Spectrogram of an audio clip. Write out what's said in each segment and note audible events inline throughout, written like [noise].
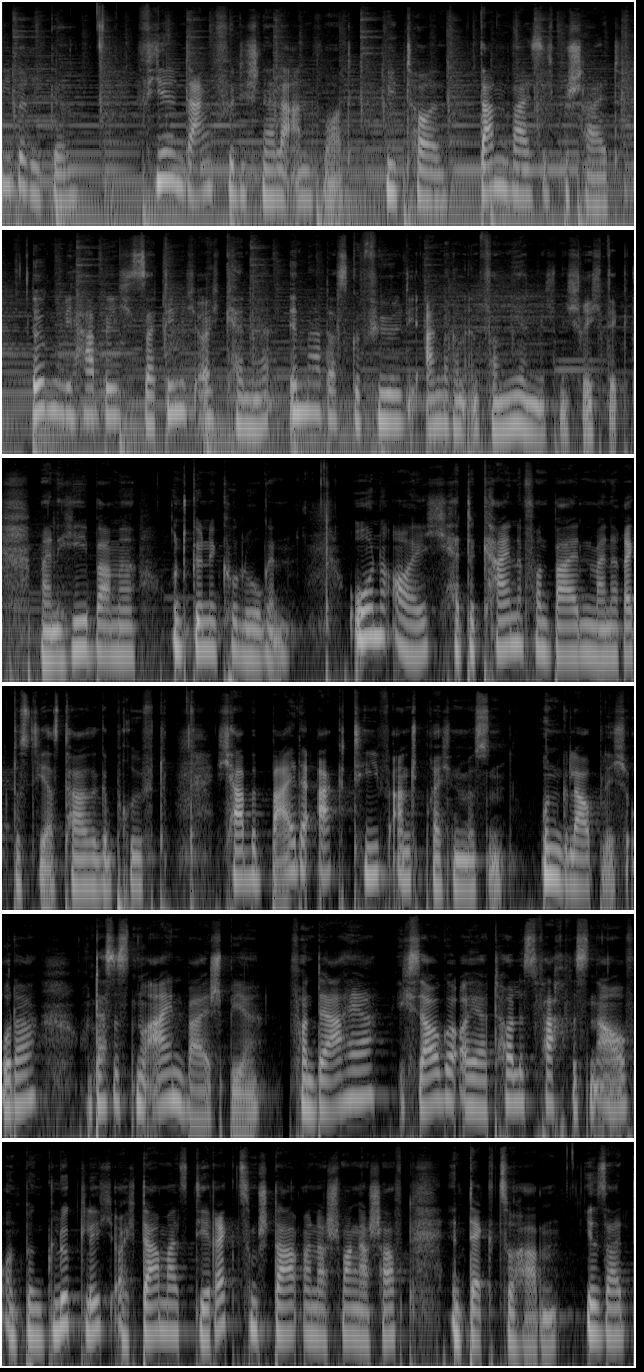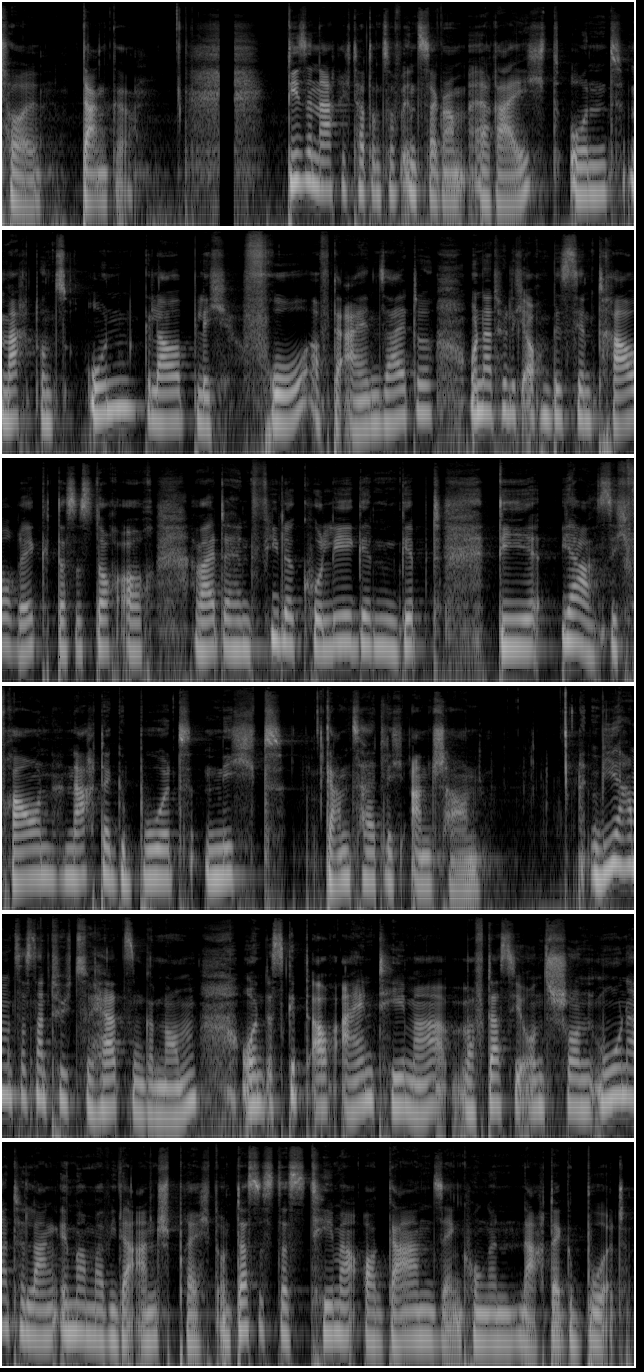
Liebe Rike. Vielen Dank für die schnelle Antwort. Wie toll. Dann weiß ich Bescheid. Irgendwie habe ich, seitdem ich euch kenne, immer das Gefühl, die anderen informieren mich nicht richtig. Meine Hebamme und Gynäkologin. Ohne euch hätte keine von beiden meine Rektusdiastase geprüft. Ich habe beide aktiv ansprechen müssen. Unglaublich, oder? Und das ist nur ein Beispiel. Von daher, ich sauge euer tolles Fachwissen auf und bin glücklich, euch damals direkt zum Start meiner Schwangerschaft entdeckt zu haben. Ihr seid toll. Danke. Diese Nachricht hat uns auf Instagram erreicht und macht uns unglaublich froh auf der einen Seite und natürlich auch ein bisschen traurig, dass es doch auch weiterhin viele Kolleginnen gibt, die ja sich Frauen nach der Geburt nicht ganzheitlich anschauen. Wir haben uns das natürlich zu Herzen genommen und es gibt auch ein Thema, auf das ihr uns schon monatelang immer mal wieder ansprecht und das ist das Thema Organsenkungen nach der Geburt.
